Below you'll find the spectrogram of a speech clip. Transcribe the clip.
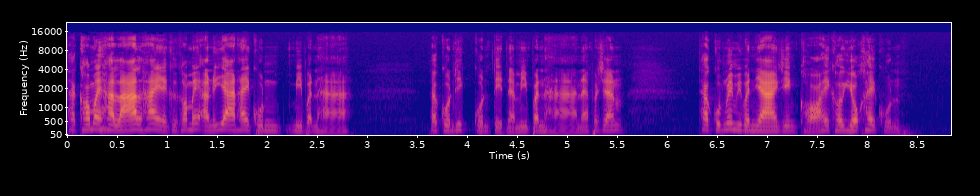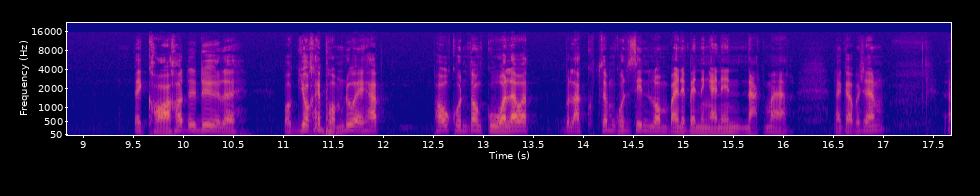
ถ้าเขาไม่ฮาลาลให้เนี่ยคือเขาไม่อนุญาตให้คุณมีปัญหา ถ้าคุณที่คุณติดเนี่ยมีปัญหานะ เพราะฉะนั้นถ้าคุณไม่มีปัญญาจริงขอให้เขายกให้คุณ ไปขอเขาดื้อๆเลย บอกยกให้ผมด้วยครับ เพราะคุณต้องกลัวแล้วว่าเวลาสมคุณสิ้นลมไปเนี่ยเป็นยังไงเนี่ยหนักมากนะครับ เพราะฉะนั้นอ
